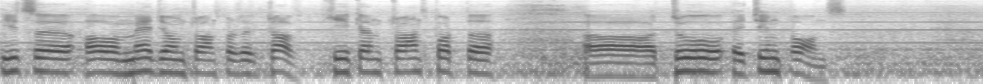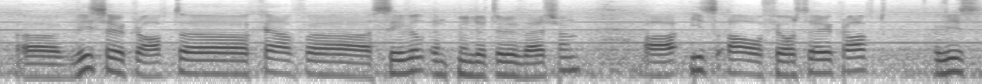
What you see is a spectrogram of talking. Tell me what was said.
it's our medium transport aircraft. He can transport to 18 tons. Uh, this aircraft uh, have uh, civil and military version. It's our first aircraft. This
